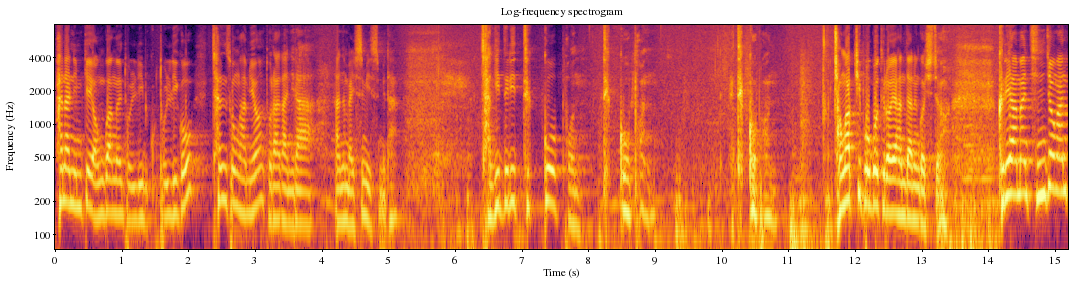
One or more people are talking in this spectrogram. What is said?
하나님께 영광을 돌리고, 찬송하며 돌아가니라 라는 말씀이 있습니다. 자기들이 듣고 본 듣고 본 듣고 본 정확히 보고 들어야 한다는 것이죠. 그래야만 진정한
